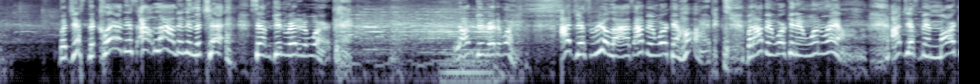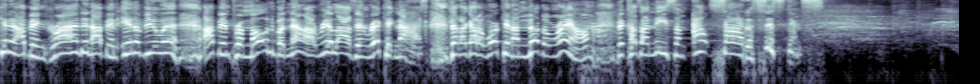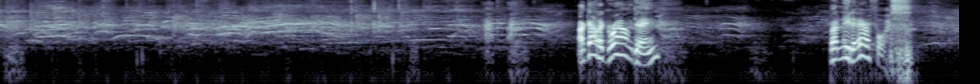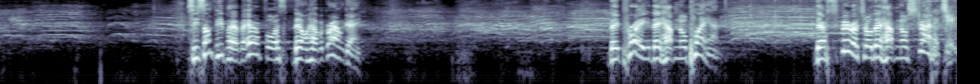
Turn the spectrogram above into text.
but just declare this out loud and in the chat. Say, I'm getting ready to work. I'm getting ready to work. I just realized I've been working hard, but I've been working in one realm. I've just been marketing, I've been grinding, I've been interviewing, I've been promoting, but now I realize and recognize that I got to work in another realm because I need some outside assistance. I got a ground game, but I need an Air Force. See, some people have an Air Force, they don't have a ground game. They pray, they have no plan. They're spiritual, they have no strategy.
